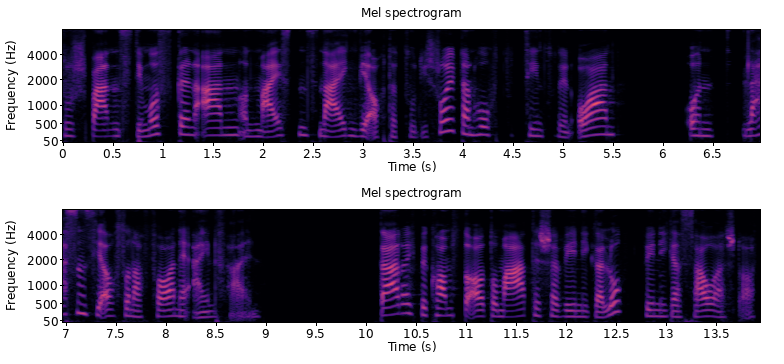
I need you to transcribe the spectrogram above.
Du spannst die Muskeln an und meistens neigen wir auch dazu, die Schultern hochzuziehen zu den Ohren und lassen sie auch so nach vorne einfallen. Dadurch bekommst du automatischer weniger Luft, weniger Sauerstoff.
